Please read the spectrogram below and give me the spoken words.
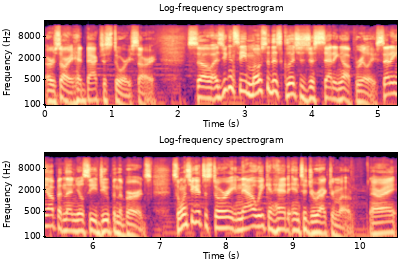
Or sorry, head back to story, sorry. So as you can see, most of this glitch is just setting up, really. Setting up, and then you'll see duping the birds. So once you get to story, now we can head into director mode, all right?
